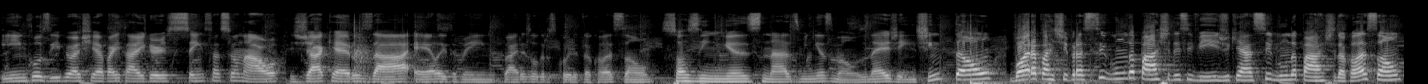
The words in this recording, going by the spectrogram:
E, inclusive, eu achei a Vai Tigers sensacional. Já quero usar ela e também várias outras cores da coleção sozinhas nas minhas mãos, né, gente? Então, bora partir para a segunda parte desse vídeo, que é a segunda parte da coleção,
